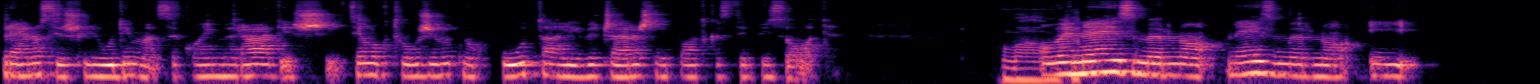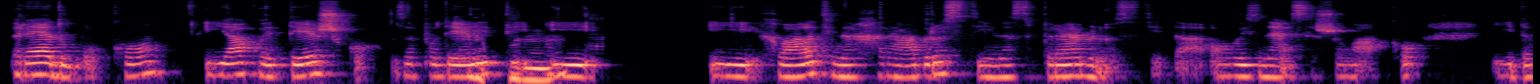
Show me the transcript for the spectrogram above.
prenosiš ljudima sa kojima radiš i celog tvog životnog puta, ali i večerašnji podcast epizode. Wow. Ovo je neizmerno, neizmerno i preduboko i jako je teško za podeliti mm -hmm. i i hvala ti na hrabrosti i na spremnosti da ovo izneseš ovako i da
